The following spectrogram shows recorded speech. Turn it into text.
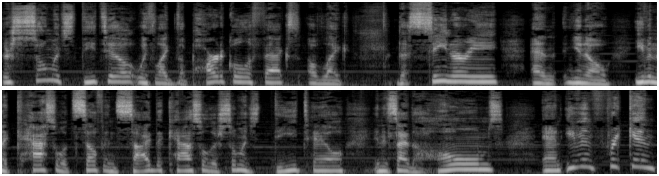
There's so much detail with like the particle effects of like the scenery and you know, even the castle itself inside the castle. There's so much detail and inside the homes and even freaking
